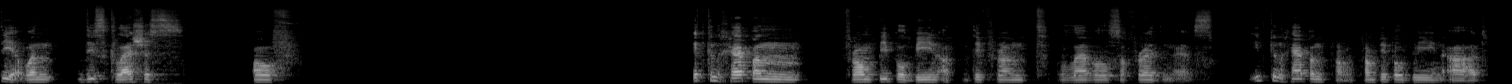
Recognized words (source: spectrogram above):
Yeah, when these clashes of it can happen from people being at different levels of readiness. It can happen from from people being at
